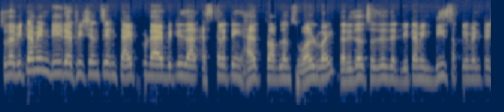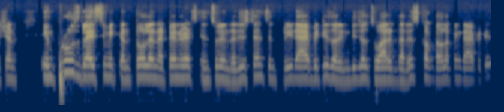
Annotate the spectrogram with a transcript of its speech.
So the vitamin D deficiency and type 2 diabetes are escalating health problems worldwide. The results suggest that vitamin D supplementation improves glycemic control and attenuates insulin resistance in pre-diabetes or individuals who are at the risk of developing diabetes.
